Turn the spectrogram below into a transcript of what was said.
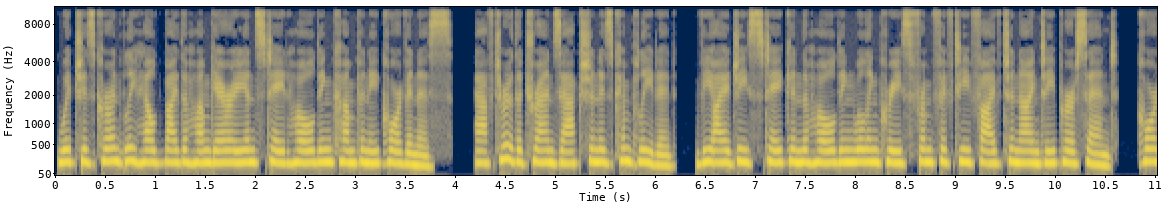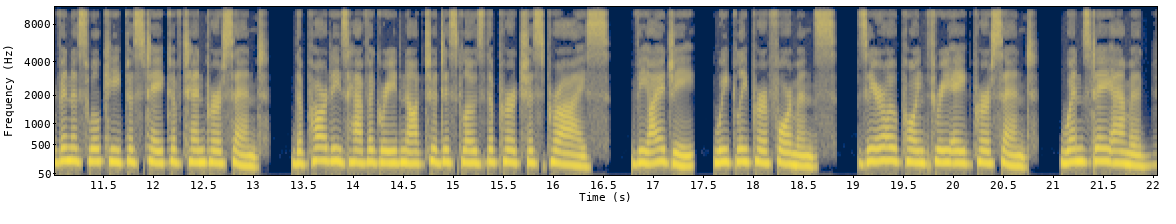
which is currently held by the Hungarian state holding company Corvinus. After the transaction is completed, VIG's stake in the holding will increase from 55 to 90%. Corvinus will keep a stake of 10%. The parties have agreed not to disclose the purchase price. VIG, weekly performance, 0.38%. Wednesday AMAG.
